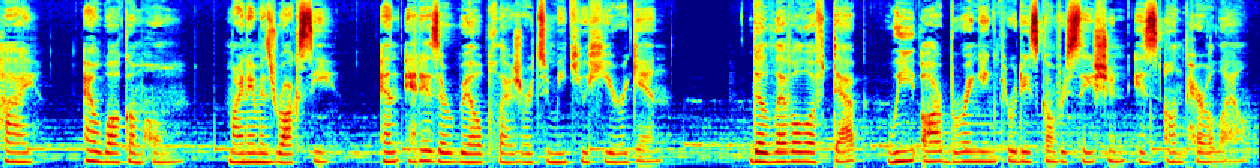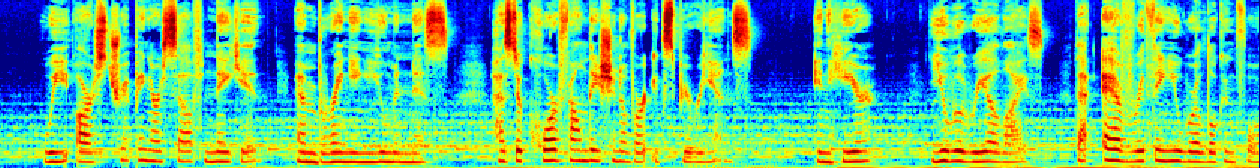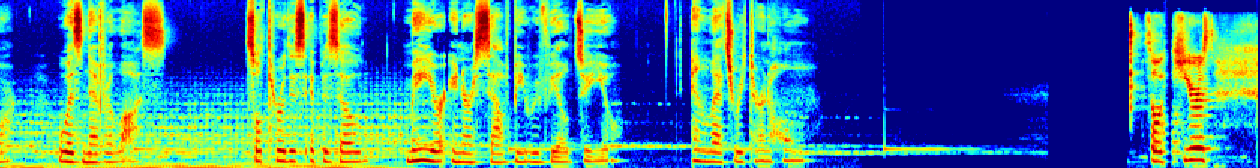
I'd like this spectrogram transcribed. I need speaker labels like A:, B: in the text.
A: Hi, and welcome home. My name is Roxy, and it is a real pleasure to meet you here again. The level of depth we are bringing through this conversation is unparalleled. We are stripping ourselves naked and bringing humanness as the core foundation of our experience. In here, you will realize that everything you were looking for was never lost. So, through this episode, may your inner self be revealed to you. And let's return home.
B: So, here's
